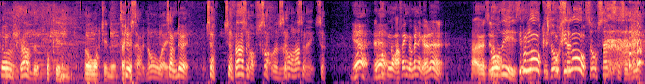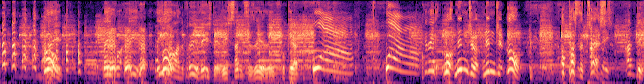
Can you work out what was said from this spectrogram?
Go on. Crab that fucking are watching it, Do taking it, Sam. over Norway. Sam, do it. Sam, Sam. found Sam, them off Sam, Scotland Sam, and all, haven't Sam, they? Sam. Yeah, It fucking got my finger a minute ago, didn't it? That hurts. All these. Yeah, but look, there's it's all fucking sen- look. It's all sensors in here. Dave, they, fi- they, these find the food, these do. These sensors here, they fucking... Wah! Wah! Look at it. Look, ninja, ninja, look. I passed the test. I did.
